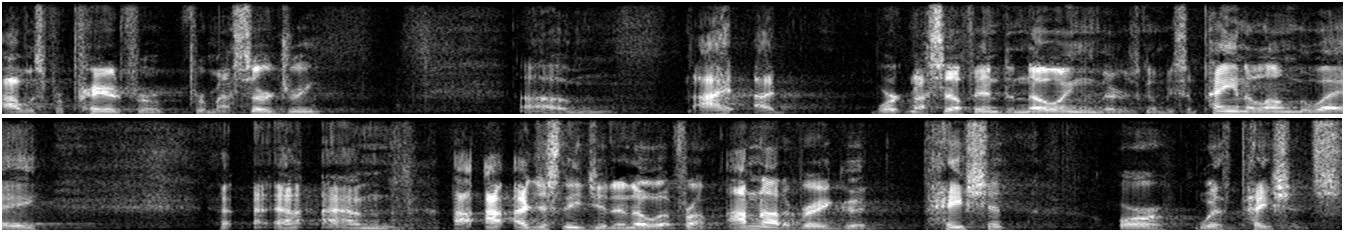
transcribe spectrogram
I was prepared for, for my surgery. Um, I, I worked myself into knowing there's going to be some pain along the way. And, I, I, just need you to know up front I'm not a very good patient or with patience.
